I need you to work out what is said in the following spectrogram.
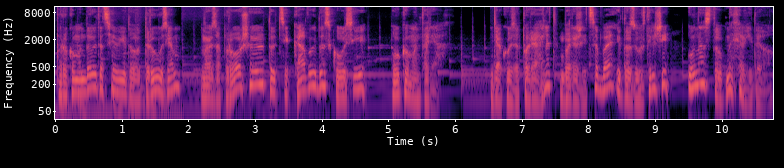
порекомендуйте це відео друзям, ну і запрошую до цікавої дискусії у коментарях. Дякую за перегляд, бережіть себе і до зустрічі у наступних відео.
